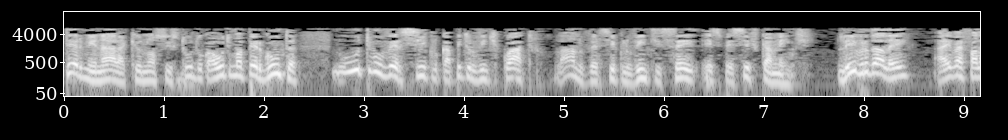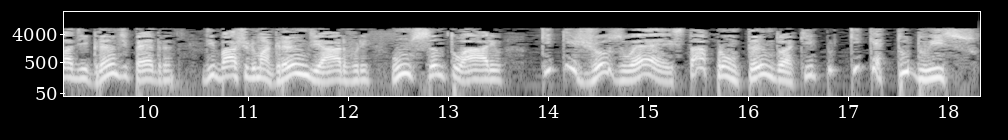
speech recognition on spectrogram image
terminar aqui o nosso estudo com a última pergunta, no último versículo, capítulo 24, lá no versículo 26 especificamente, livro da lei, aí vai falar de grande pedra, debaixo de uma grande árvore, um santuário. O que, que Josué está aprontando aqui? Por que, que é tudo isso?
